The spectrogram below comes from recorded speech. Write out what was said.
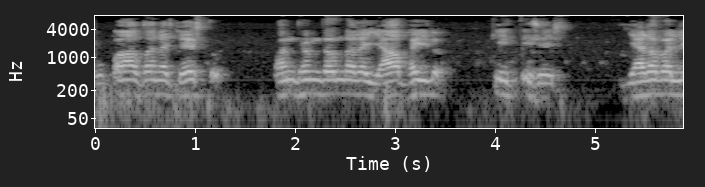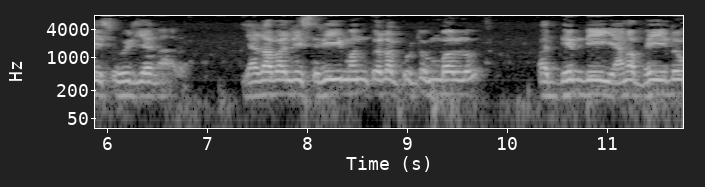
ఉపాసన చేస్తూ పంతొమ్మిది వందల యాభైలో కీర్తిశేషి ఎడవల్లి సూర్యనారాయణ ఎడవల్లి శ్రీమంతుల కుటుంబంలో పద్దెనిమిది ఎనభైలో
